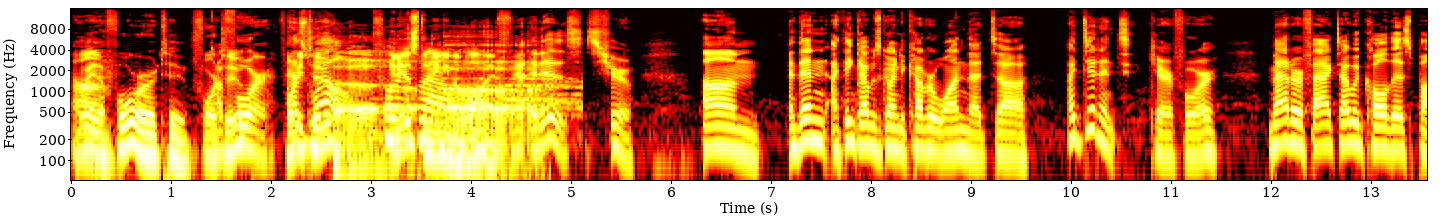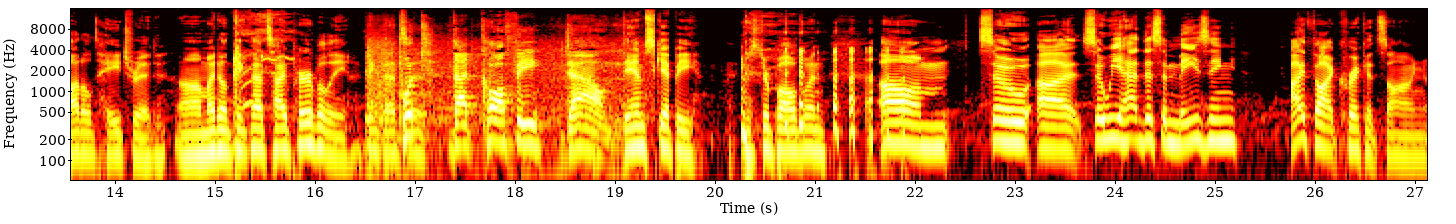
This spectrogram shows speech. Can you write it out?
Wait, a four or a two? Four A two? four as 42? well. Four it as the well. meaning of life. Yeah, it is. It's true. Um, and then I think I was going to cover one that uh, I didn't care for. Matter of fact, I would call this bottled hatred. Um, I don't think that's hyperbole. I think that's Put it. that coffee down. damn Skippy, Mr. Baldwin. um, so uh, so we had this amazing. I thought cricket song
